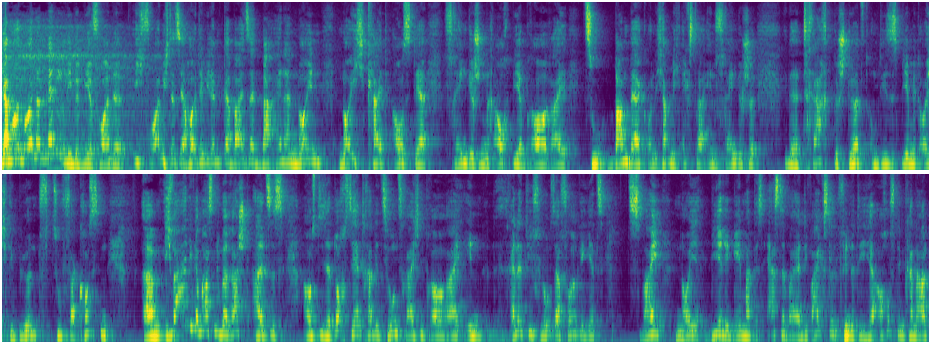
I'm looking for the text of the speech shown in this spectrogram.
Ja, moin moin und Mendel, liebe Bierfreunde. Ich freue mich, dass ihr heute wieder mit dabei seid bei einer neuen Neuigkeit aus der fränkischen Rauchbierbrauerei zu Bamberg. Und ich habe mich extra in fränkische äh, Tracht gestürzt, um dieses Bier mit euch gebührend zu verkosten. Ähm, ich war einigermaßen überrascht, als es aus dieser doch sehr traditionsreichen Brauerei in relativ loser Folge jetzt zwei neue Biere gegeben hat. Das erste war ja die Weichsel, findet ihr hier auch auf dem Kanal.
